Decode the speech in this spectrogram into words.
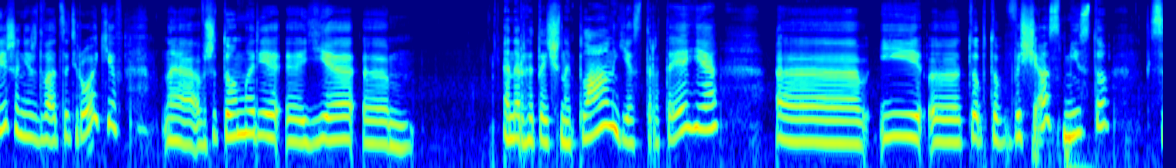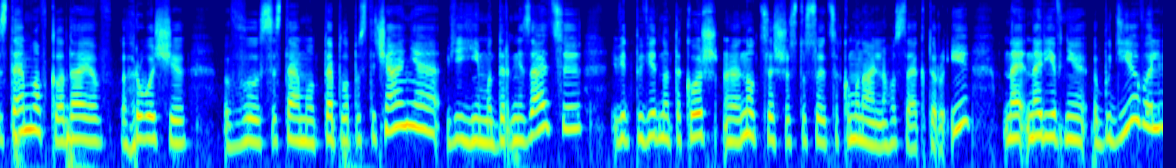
більше ніж 20 років е, в Житомирі е, є ем, енергетичний план, є стратегія, е, і тобто весь час місто системно вкладає гроші в систему теплопостачання, в її модернізацію. Відповідно, також ну, це що стосується комунального сектору. І на, на рівні будівель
